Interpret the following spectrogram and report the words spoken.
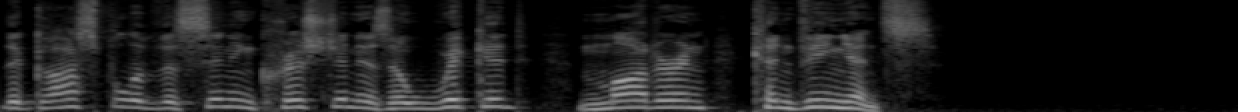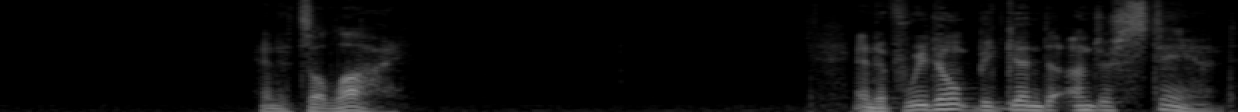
The gospel of the sinning Christian is a wicked modern convenience. And it's a lie. And if we don't begin to understand,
